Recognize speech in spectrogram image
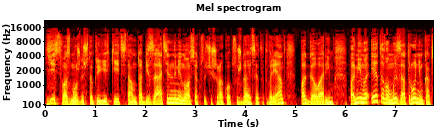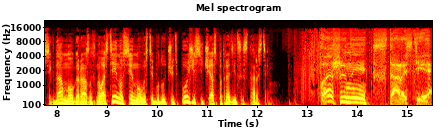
Есть возможность, что прививки эти станут обязательными. Ну, во всяком случае, широко обсуждается этот вариант. Поговорим. Помимо этого, мы затронем, как всегда, много разных новостей, но все новости будут чуть позже, сейчас по традиции старости. Пашины старости.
